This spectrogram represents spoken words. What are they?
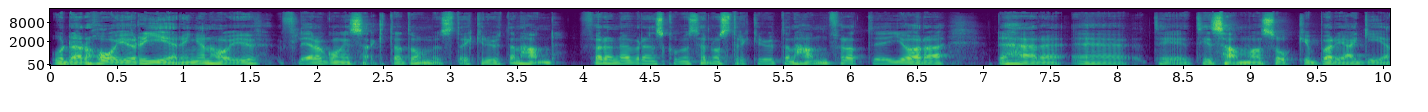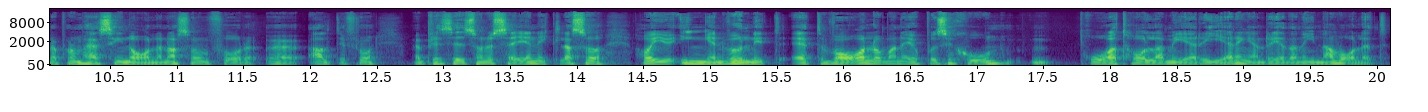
Och där har ju regeringen har ju flera gånger sagt att de sträcker ut en hand för en överenskommelse. De sträcker ut en hand för att eh, göra det här eh, tillsammans och börja agera på de här signalerna som de får eh, allt ifrån. Men precis som du säger Niklas så har ju ingen vunnit ett val om man är i opposition på att hålla med regeringen redan innan valet.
